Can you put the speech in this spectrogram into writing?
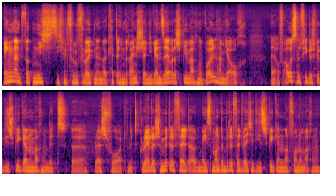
England wird nicht sich mit fünf Leuten in der Kette hinten reinstellen. Die werden selber das Spiel machen wollen, haben ja auch äh, auf Außen viele Spieler, die das Spiel gerne machen, mit äh, Rashford, mit Grealish im Mittelfeld und Mace Mount im Mittelfeld, welche die das Spiel gerne nach vorne machen.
